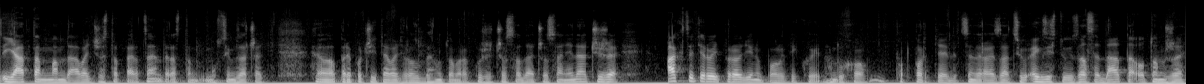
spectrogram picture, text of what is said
ja tam mám dávať, že 100%, teraz tam musím začať uh, prepočítavať v rozbehnutom roku, že čo sa dá, čo sa nedá. Čiže ak chcete robiť rodinnú politiku, jednoducho podporte decentralizáciu. Existujú zase dáta o tom, že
